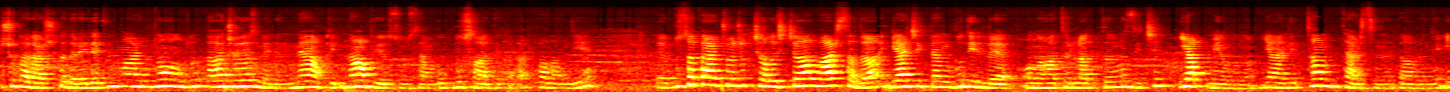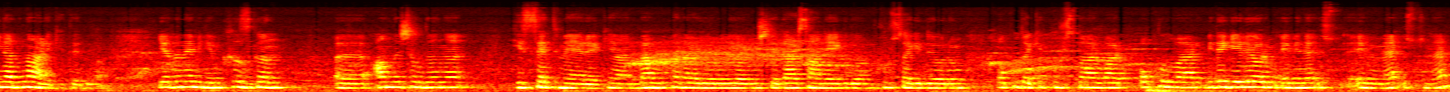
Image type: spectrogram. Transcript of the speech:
şu kadar şu kadar hedefin vardı ne oldu? Daha çözmedin. Ne, yap ne yapıyorsun sen bu, bu saate kadar falan diye. E, bu sefer çocuk çalışacağı varsa da gerçekten bu dille ona hatırlattığımız için yapmıyor bunu. Yani tam tersine davranıyor. inadına hareket ediyor. Ya da ne bileyim kızgın, e, anlaşıldığını hissetmeyerek yani ben bu kadar yoruluyorum işte dershaneye gidiyorum, kursa gidiyorum, okuldaki kurslar var, okul var, bir de geliyorum evine, üst, evime, üstüne.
